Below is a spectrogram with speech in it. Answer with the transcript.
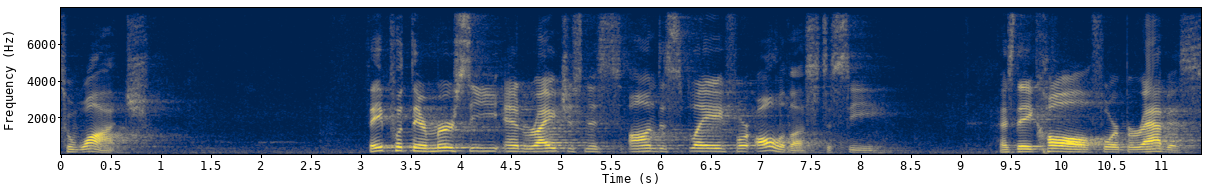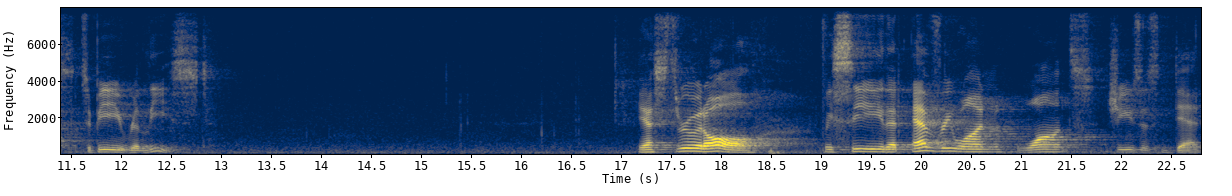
to watch. They put their mercy and righteousness on display for all of us to see as they call for Barabbas to be released. Yes, through it all, we see that everyone wants Jesus dead.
